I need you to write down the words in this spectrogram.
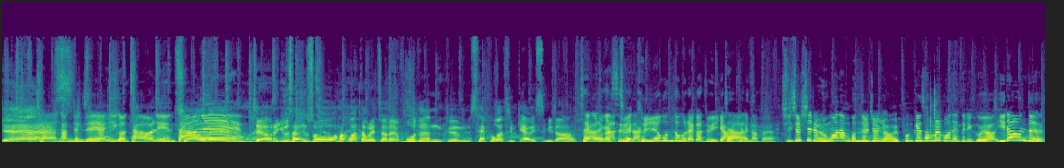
예. 자, 강정재야, 이건 다올린, 다올린. 제가 오늘 유산소 하고 왔다고 그랬잖아요. 모든 그 세포가 지금 깨어 있습니다. 자, 알겠습니다. 근력 운동을 해가지고 이게 자, 안 풀리나 봐요. 지조씨를 응원한 분들 중 10분께 선물 보내드리고요. 2라운드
